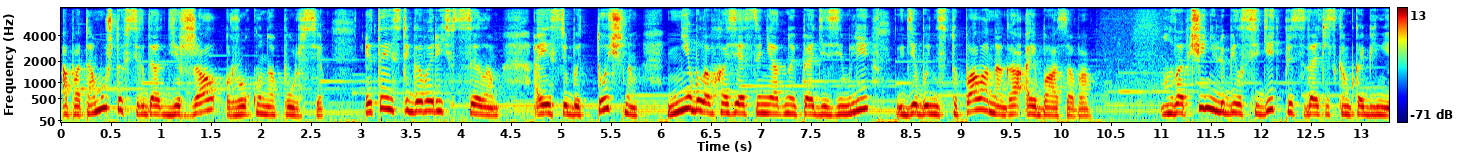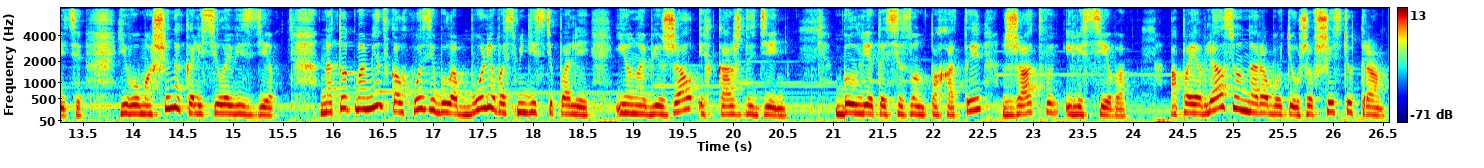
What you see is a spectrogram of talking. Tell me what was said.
а потому что всегда держал руку на пульсе пульсе. Это если говорить в целом, а если быть точным, не было в хозяйстве ни одной пяди земли, где бы не ступала нога Айбазова. Он вообще не любил сидеть в председательском кабинете. Его машина колесила везде. На тот момент в колхозе было более 80 полей, и он объезжал их каждый день. Был лето сезон пахоты, жатвы или сева. А появлялся он на работе уже в 6 утра.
